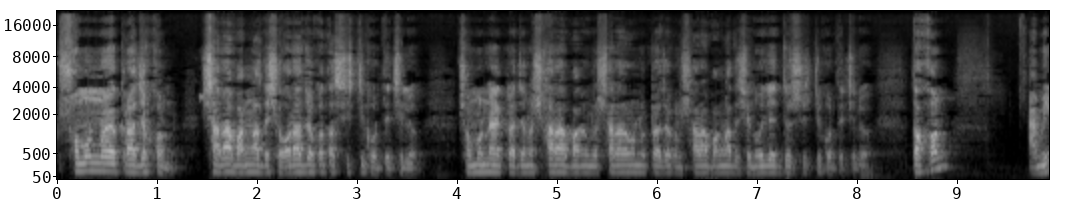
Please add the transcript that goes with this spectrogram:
সমন্বয়করা যখন সারা বাংলাদেশে অরাজকতা সৃষ্টি করতেছিল, সমন্বয়করা যেন সারা বাংলা, সারা যখন সারা বাংলাদেশে নৈরাজ্য সৃষ্টি করতেছিল, তখন আমি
